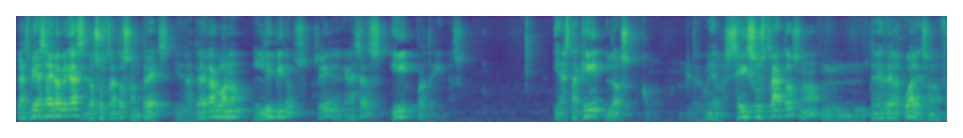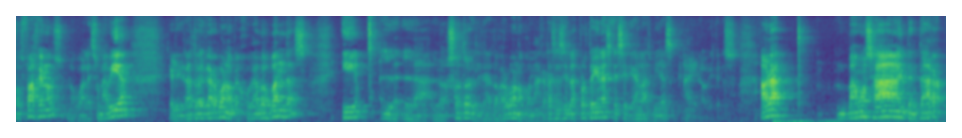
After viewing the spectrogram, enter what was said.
Las vías aeróbicas, los sustratos son tres. Hidrato de carbono, lípidos, ¿sí? grasas y proteínas. Y hasta aquí los, como, los seis sustratos, ¿no? Mm, tres de los cuales son los fosfágenos, lo cual es una vía, el hidrato de carbono que juega dos bandas, y los otros, el hidrato de carbono con las grasas y las proteínas, que serían las vías aeróbicas. Ahora vamos a intentar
